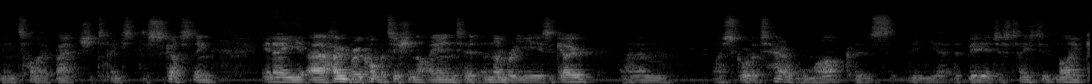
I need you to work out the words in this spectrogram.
an entire batch taste disgusting. In a uh, homebrew competition that I entered a number of years ago, um, I scored a terrible mark because the uh, the beer just tasted like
